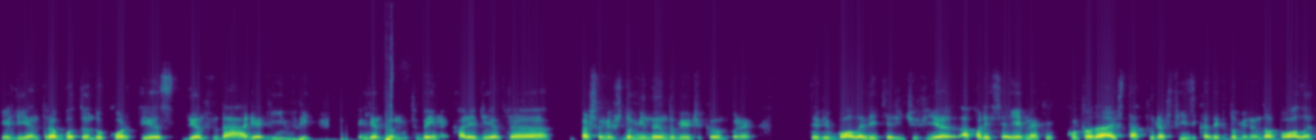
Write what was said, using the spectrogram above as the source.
Ele entra botando o Cortez dentro da área livre. Ele entra muito bem, né, cara? Ele entra praticamente dominando o meio de campo, né? Teve bola ali que a gente via, aparecia ele, né, com toda a estatura física dele dominando a bola.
